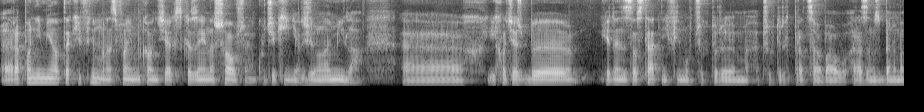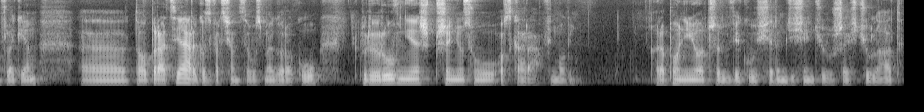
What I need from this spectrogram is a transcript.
E, Raponi miał takie filmy na swoim koncie jak Skazanie na Shawshank, Uciekinier, Zielona Mila e, i chociażby jeden z ostatnich filmów, przy, którym, przy których pracował razem z Benem Affleckiem, to Operacja Argo z 2008 roku, który również przyniósł Oscara filmowi. Raponi odszedł w wieku 76 lat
